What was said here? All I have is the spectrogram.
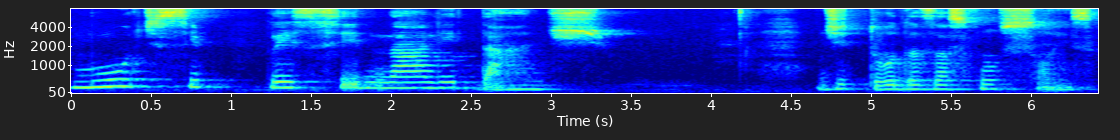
multiplicidade de todas as funções.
